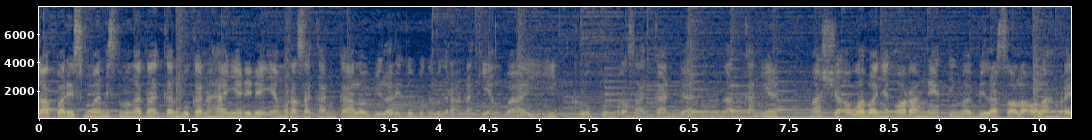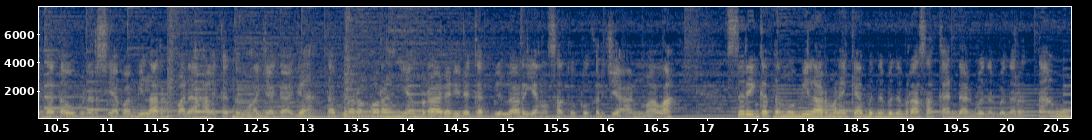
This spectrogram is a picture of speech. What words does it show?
Safarisman di situ mengatakan bukan hanya dedek yang merasakan kalau Bilar itu benar-benar anak yang baik, kru pun merasakan dan membenarkannya. Masya Allah banyak orang netting Mbak Bilar seolah-olah mereka tahu benar siapa Bilar, padahal ketemu aja gagah, tapi orang-orang yang berada di dekat Bilar yang satu pekerjaan malah sering ketemu Bilar, mereka benar-benar merasakan dan benar-benar tahu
